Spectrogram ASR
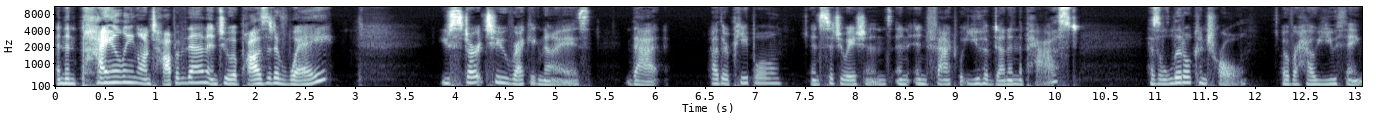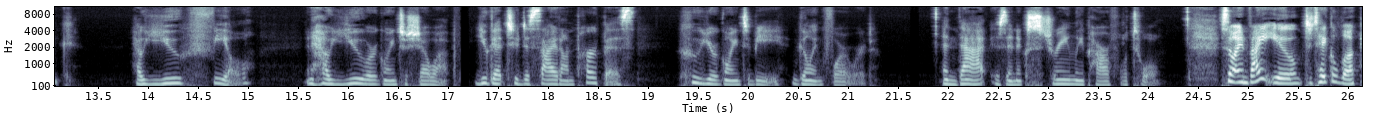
and then piling on top of them into a positive way, you start to recognize that other people and situations, and in fact, what you have done in the past, has a little control over how you think, how you feel, and how you are going to show up. You get to decide on purpose who you're going to be going forward. And that is an extremely powerful tool. So I invite you to take a look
